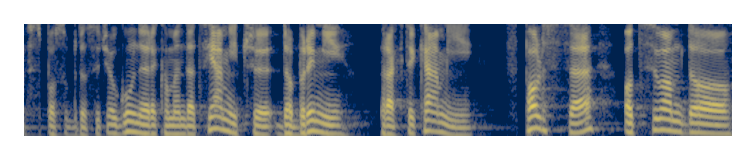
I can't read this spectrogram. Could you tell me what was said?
w sposób dosyć ogólny rekomendacjami, czy dobrymi praktykami w Polsce, odsyłam do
